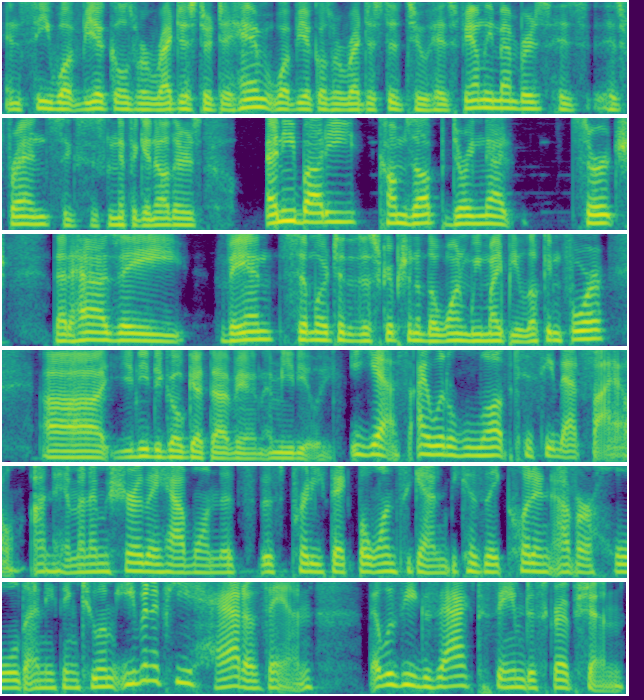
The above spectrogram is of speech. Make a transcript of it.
and see what vehicles were registered to him, what vehicles were registered to his family members, his his friends, his significant others. Anybody comes up during that search that has a van similar to the description of the one we might be looking for uh, you need to go get that van immediately. Yes, I would love to see that file on him, and I'm sure they have one that's that's pretty thick. But once again, because they couldn't ever hold anything to him, even if he had a van that was the exact same description,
